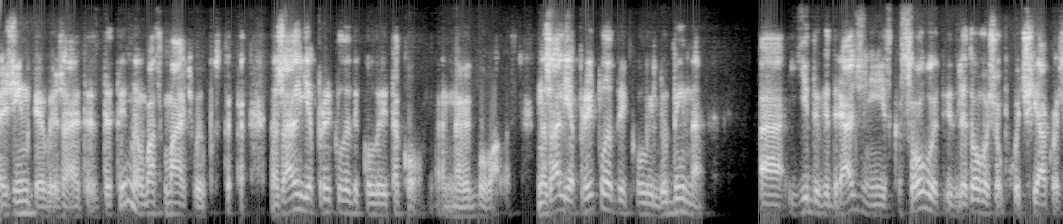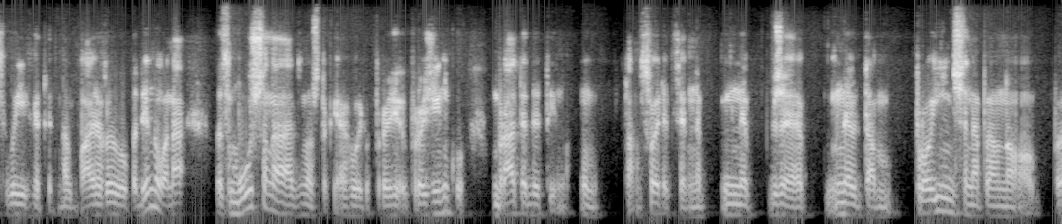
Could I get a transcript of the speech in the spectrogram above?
жінка і виїжджаєте з дитиною, вас мають випустити. На жаль, є приклади, коли такого не відбувалося. На жаль, є приклади, коли людина е, їде відрядження, її скасовують, і для того, щоб хоч якось виїхати на важливу годину, вона змушена знову ж таки, я говорю про про жінку брати дитину. Ну там sorry, це не не вже не там про інше, напевно, е,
